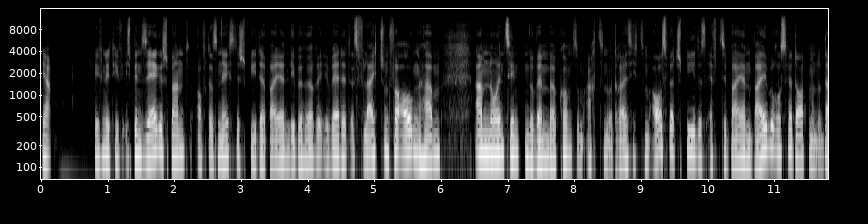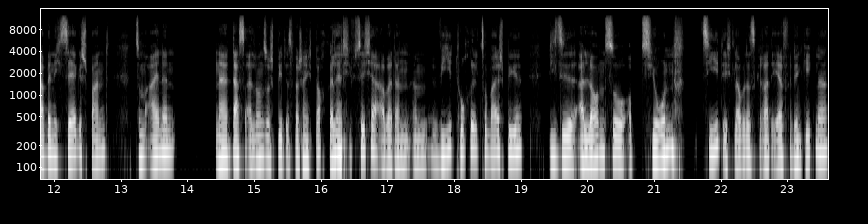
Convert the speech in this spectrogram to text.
Ja, definitiv. Ich bin sehr gespannt auf das nächste Spiel der Bayern, liebe Hörer. Ihr werdet es vielleicht schon vor Augen haben. Am 19. November kommt es um 18.30 Uhr zum Auswärtsspiel des FC Bayern bei Borussia Dortmund. Und da bin ich sehr gespannt. Zum einen, na, dass Alonso spielt, ist wahrscheinlich doch relativ sicher, aber dann ähm, wie Tuchel zum Beispiel diese Alonso-Option zieht. Ich glaube, das ist gerade eher für den Gegner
